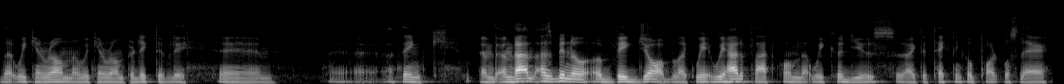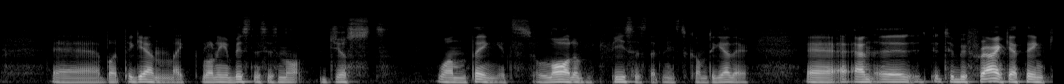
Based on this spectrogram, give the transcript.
that we can run and we can run predictably. Um, uh, I think, and and that has been a, a big job. Like we we had a platform that we could use, like the technical part was there, but again, like running a business is not just one thing. It's a lot of pieces that needs to come together. Uh, and uh, to be frank, I think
